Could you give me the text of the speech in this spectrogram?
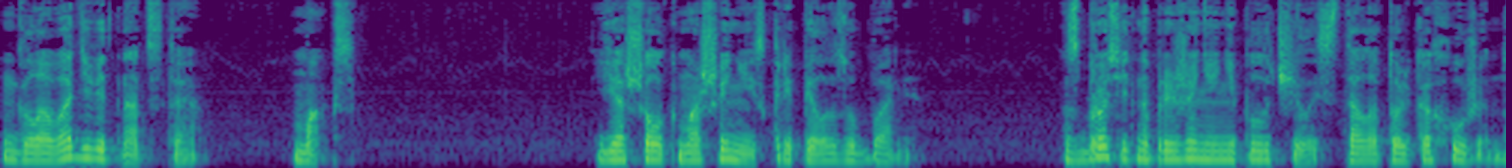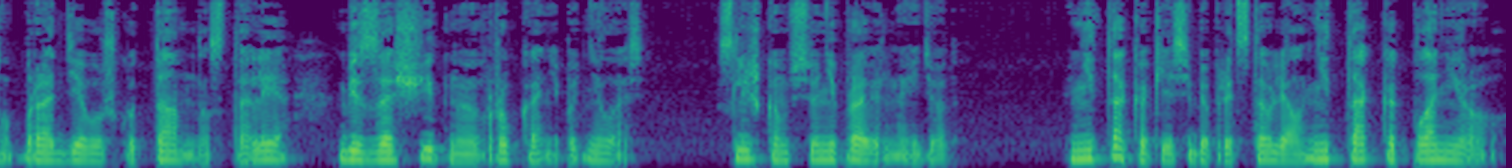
Глава 19. Макс. Я шел к машине и скрипел зубами. Сбросить напряжение не получилось, стало только хуже, но брать девушку там, на столе, беззащитную, рука не поднялась. Слишком все неправильно идет. Не так, как я себе представлял, не так, как планировал.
